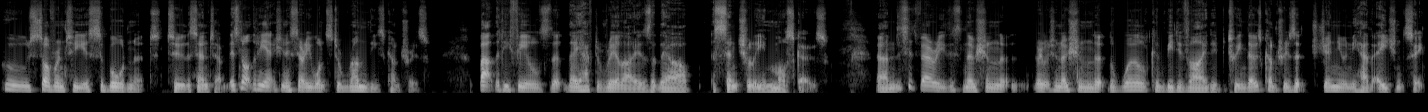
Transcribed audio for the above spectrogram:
whose sovereignty is subordinate to the center. It's not that he actually necessarily wants to run these countries, but that he feels that they have to realize that they are essentially Moscow's. Um, this is very this notion, very much a notion that the world can be divided between those countries that genuinely have agency,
